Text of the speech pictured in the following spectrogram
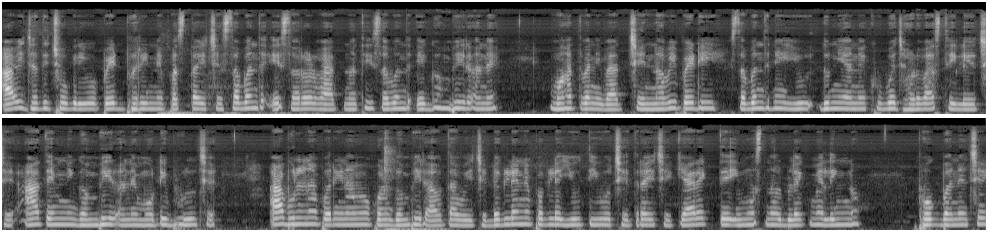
આવી જતી છોકરીઓ પેટ ભરીને પસ્તાય છે. સંબંધ એ સરળ વાત નથી. સંબંધ એ ગંભીર અને મહત્વની વાત છે. નવી પેઢી સંબંધની દુનિયાને ખૂબ જ હળવાશથી લે છે. આ તેમની ગંભીર અને મોટી ભૂલ છે. આ ભૂલના પરિણામો પણ ગંભીર આવતા હોય છે. ડગલેને પગલે યુવતીઓ છેતરાય છે. ક્યારેક તે ઇમોશનલ બ્લેકમેલિંગનો ભોગ બને છે,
